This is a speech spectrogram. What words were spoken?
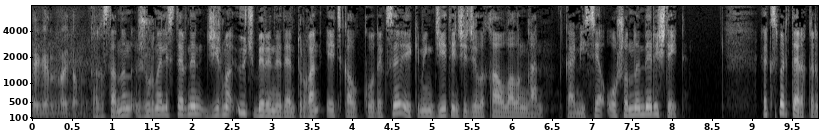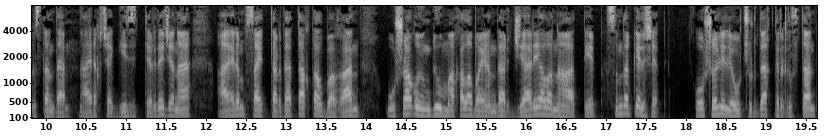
деген ойдомун кыргызстандын журналисттеринин жыйырма үч беренеден турган этикалык кодекси эки миң жетинчи жылы кабыл алынган. Комиссия ошондон бери иштейт эксперттер кыргызстанда айрыкча гезиттерде жана айрым сайттарда такталбаган ушак өңдүү макала баяндар жарыяланат деп сындап келишет ошол эле учурда кыргызстан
